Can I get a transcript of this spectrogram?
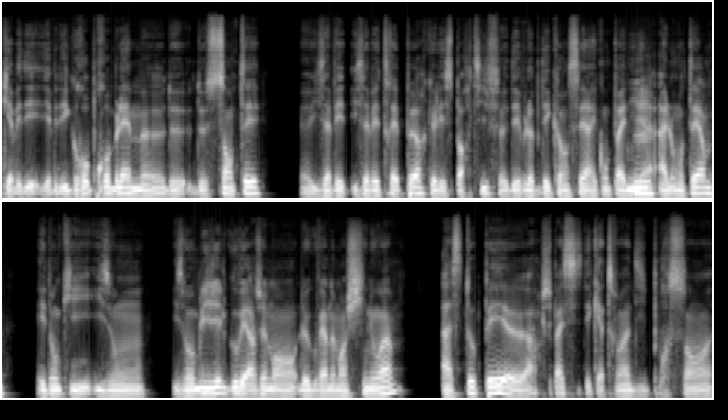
qui avait des, il y avait des gros problèmes euh, de, de santé. Euh, Ils avaient, ils avaient très peur que les sportifs euh, développent des cancers et compagnie Mm. à, à long terme. Et donc, ils, ils ont, ils ont obligé le gouvernement, le gouvernement chinois à stopper, euh, alors je sais pas si c'était 90%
